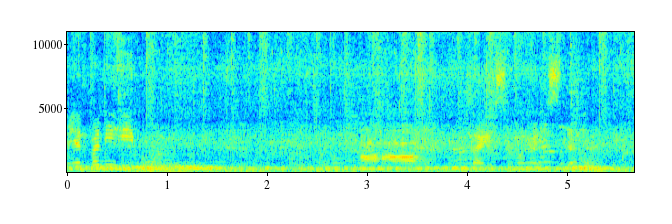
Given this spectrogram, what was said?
Ayan pa ni Hipon. Dito tayo sa mga isdaan.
